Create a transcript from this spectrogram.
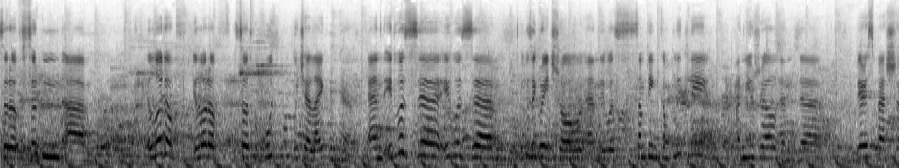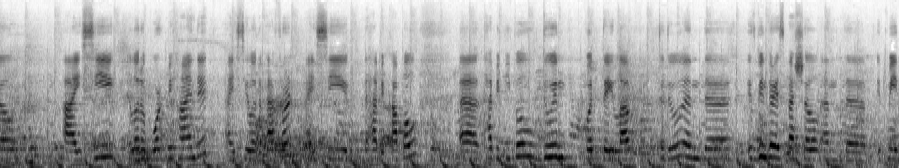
sort of certain um, a lot of a lot of sort of food, which I like, and it was uh, it was um, it was a great show, and it was something completely unusual and uh, very special. I see a lot of work behind it. I see a lot of effort. I see the happy couple, uh, happy people doing what they love to do, and uh, it's been very special, and uh, it made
